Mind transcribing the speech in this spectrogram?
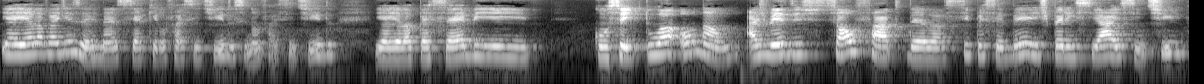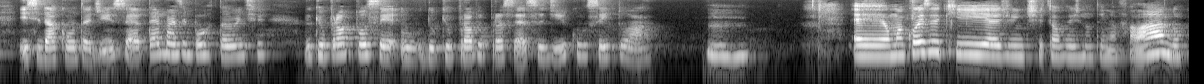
E aí ela vai dizer, né, se aquilo faz sentido, se não faz sentido. E aí ela percebe e conceitua ou não. Às vezes, só o fato dela se perceber, experienciar e sentir e se dar conta disso é até mais importante do que o próprio, do que o próprio processo de conceituar. Uhum. É uma coisa que a gente talvez não tenha falado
